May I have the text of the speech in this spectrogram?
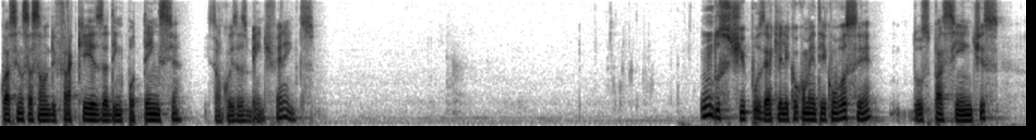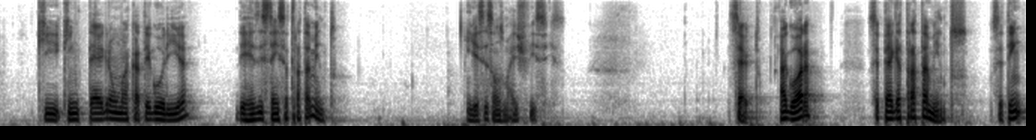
com a sensação de fraqueza, de impotência. São coisas bem diferentes. Um dos tipos é aquele que eu comentei com você, dos pacientes que, que integram uma categoria de resistência a tratamento. E esses são os mais difíceis. Certo. Agora, você pega tratamentos. Você tem.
